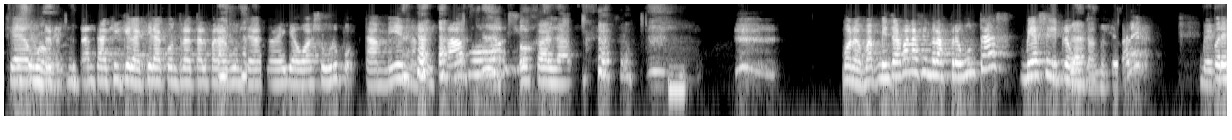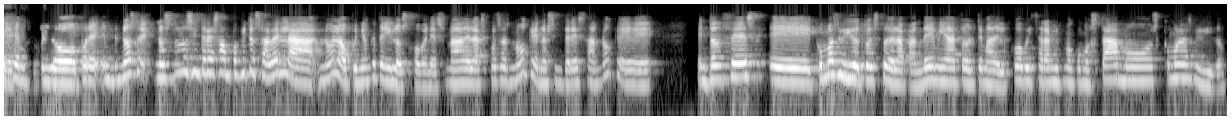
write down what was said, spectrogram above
Si hay algún representante aquí que la quiera contratar para algún teatro a ella o a su grupo, también aceptamos. Ojalá. Bueno, mientras van haciendo las preguntas, voy a seguir preguntándote, ¿vale? Por ejemplo, no sé, nosotros nos interesa un poquito saber la, ¿no? la opinión que tenéis los jóvenes. Una de las cosas ¿no? que nos interesan, ¿no? Que, entonces, eh, ¿cómo has vivido todo esto de la pandemia, todo el tema del COVID, ahora mismo cómo estamos? ¿Cómo lo has vivido?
